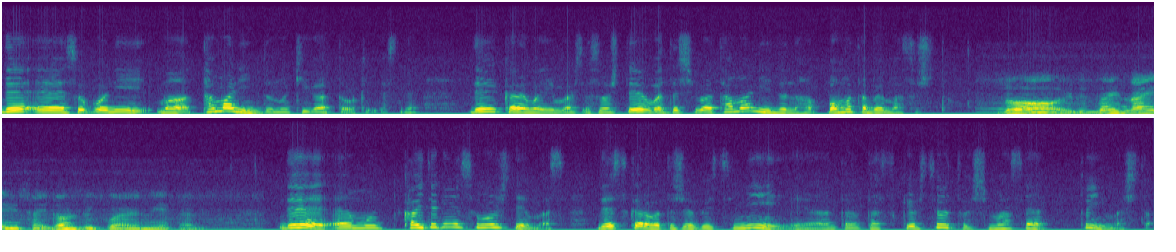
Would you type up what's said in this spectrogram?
で、えーそこに、まあ、タマリンドの木があったわけですね。で彼は言いました。そして私はタマリンドの葉っぱも食べますしと。So で、えーもう快適に過ごしています。ですから私は別に、えーあなたの助けを必要とはしません。と言いました。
